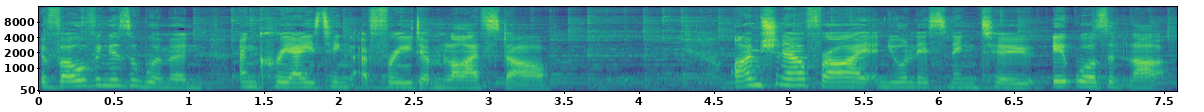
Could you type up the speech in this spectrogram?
evolving as a woman, and creating a freedom lifestyle. I'm Chanel Fry, and you're listening to It Wasn't Luck.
